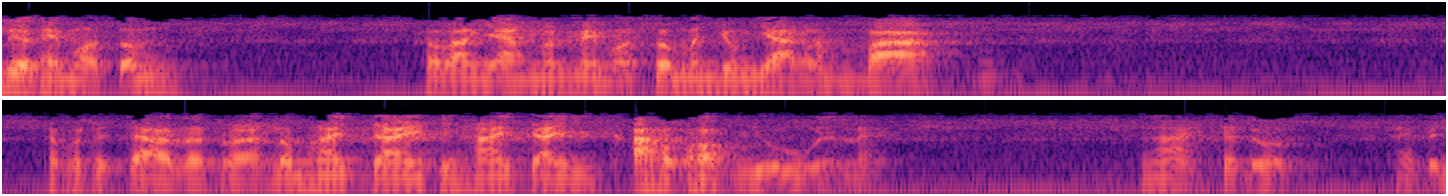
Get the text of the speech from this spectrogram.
เลือกให้เหมาะสมเพราะบางอย่างมันไม่เหมาะสมมันยุ่งยากลำบาก ระพุทธเจ้าตรัสว่า ลมหายใจที่หายใจเข้าออกอยู่นั่นแหละ ง่ายสะดวกให้เป็น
